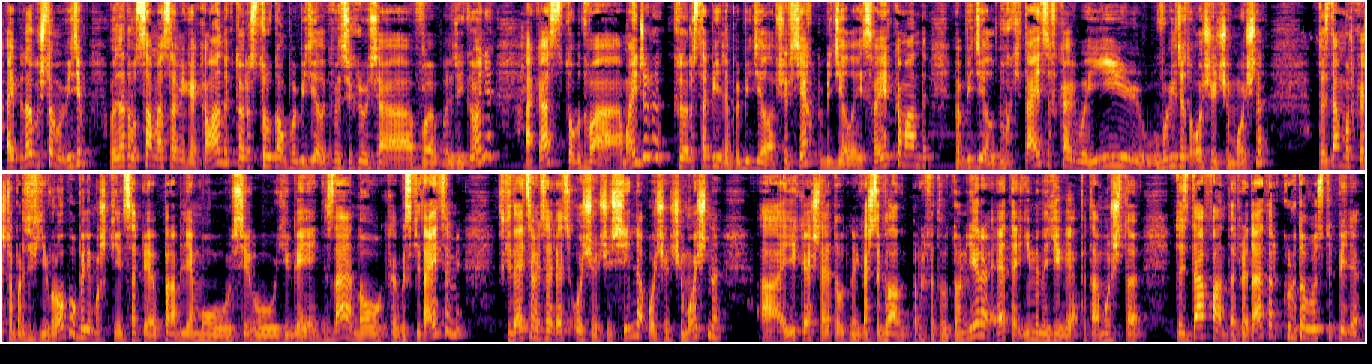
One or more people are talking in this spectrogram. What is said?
А и по итогу что мы видим? Вот эта вот самая слабенькая команда, которая с трудом победила Quincy Crew в регионе, оказывается топ-2 мейджора, которая стабильно победила вообще всех, победила и своих команды, победила двух китайцев, как бы, и выглядит очень-очень мощно. То есть, да, может, конечно, против Европы были, может, какие-то проблемы у, у EG, я не знаю, но как бы с китайцами, с китайцами справлялись очень-очень сильно, очень-очень мощно. А, и, конечно, это, вот, мне кажется, главный прорыв этого турнира, это именно EG, потому что, то есть, да, Thunder Predator круто выступили,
